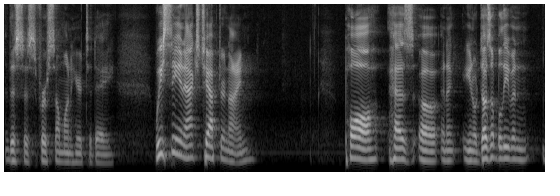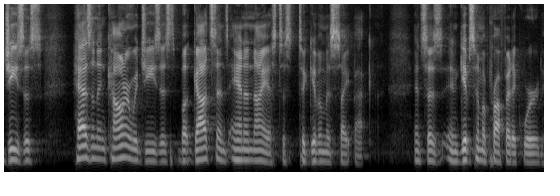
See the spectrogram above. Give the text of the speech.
this is for someone here today. We see in Acts chapter 9, Paul has, uh, an, you know, doesn't believe in Jesus has an encounter with Jesus, but God sends Ananias to, to give him his sight back and says and gives him a prophetic word.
